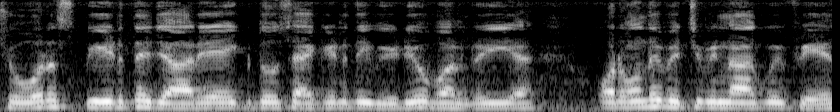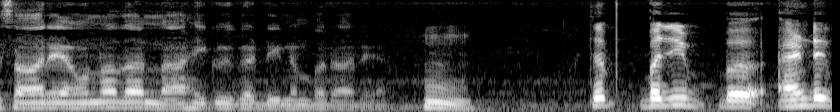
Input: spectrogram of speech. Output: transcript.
ਚੋਰ ਸਪੀਡ ਤੇ ਜਾ ਰਹੇ ਆ 1-2 ਸੈਕਿੰਡ ਦੀ ਵੀਡੀਓ ਬਣ ਰਹੀ ਆ ਔਰ ਉਹਦੇ ਵਿੱਚ ਵੀ ਨਾ ਕੋਈ ਫੇਸ ਆ ਰਿਹਾ ਉਹਨਾਂ ਦਾ ਨਾ ਹੀ ਕੋਈ ਗੱਡੀ ਨੰਬਰ ਆ ਰਿਹਾ। ਹੂੰ। ਤੇ ਭਾਜੀ ਐਂਡ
